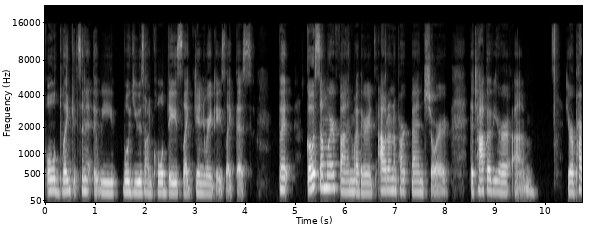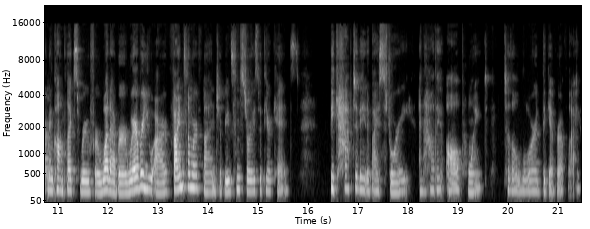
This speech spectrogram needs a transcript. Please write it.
old blankets in it that we will use on cold days like January days like this. But go somewhere fun, whether it's out on a park bench or the top of your um, your apartment complex roof or whatever, wherever you are, find somewhere fun to read some stories with your kids. Be captivated by story and how they all point to the Lord, the giver of life.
